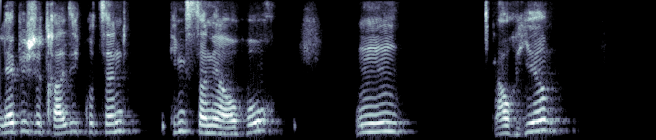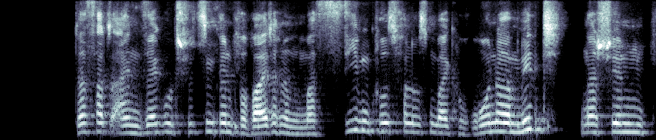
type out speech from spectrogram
Läppische 30 Prozent ging es dann ja auch hoch. Mhm. Auch hier, das hat einen sehr gut schützen können vor weiteren massiven Kursverlusten bei Corona mit einer schönen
